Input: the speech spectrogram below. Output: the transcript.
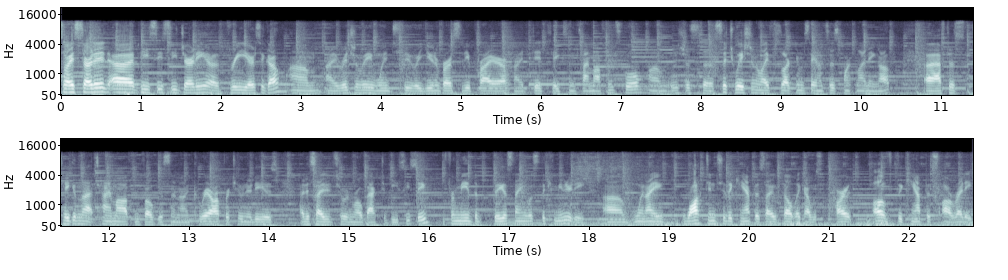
So I started a BCC journey uh, three years ago. Um, I originally went to a university prior. I did take some time off from school. Um, it was just a situation in life circumstances weren't lining up. Uh, after taking that time off and focusing on career opportunities, I decided to enroll back to BCC. For me, the biggest thing was the community. Um, when I walked into the campus, I felt like I was part of the campus already.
